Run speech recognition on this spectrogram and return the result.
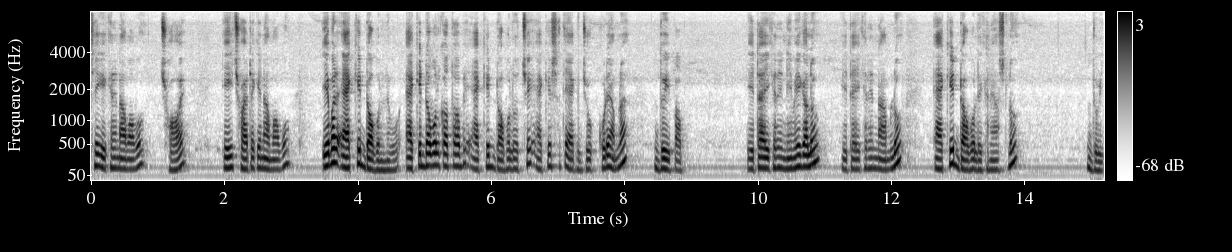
ঠিক এখানে নামাবো ছয়। এই ছয়টাকে নামাবো। এবার একের ডবল নেব। একের ডবল কত হবে? একের ডবল হচ্ছে একের সাথে এক যোগ করে আমরা দুই পাবো। এটা এখানে নেমে গেল, এটা এখানে নামলো, একের ডবল এখানে আসলো দুই।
